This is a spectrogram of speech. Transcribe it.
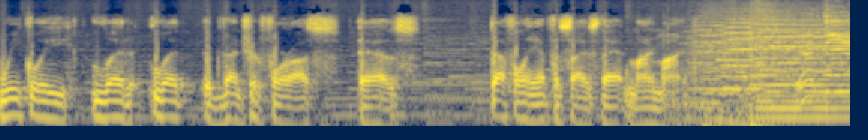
weekly lit, lit adventure for us has definitely emphasized that in my mind.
